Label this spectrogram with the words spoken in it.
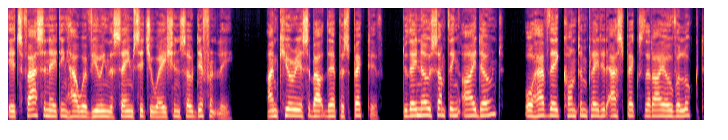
It's fascinating how we're viewing the same situation so differently. I'm curious about their perspective. Do they know something I don't? Or have they contemplated aspects that I overlooked?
